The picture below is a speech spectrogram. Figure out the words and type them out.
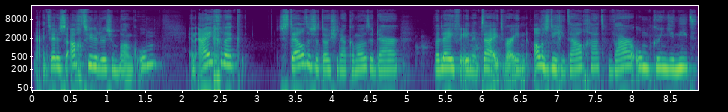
Nou, in 2008 viel er dus een bank om. En eigenlijk stelde Satoshi Nakamoto daar, we leven in een tijd waarin alles digitaal gaat. Waarom kun je niet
